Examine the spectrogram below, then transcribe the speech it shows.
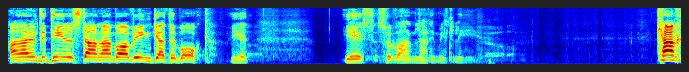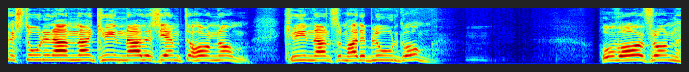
Han hade inte tid att stanna, han bara vinkade tillbaka. Jesus förvandlade mitt liv. Kanske stod en annan kvinna alldeles jämte honom. Kvinnan som hade blodgång. Hon var från,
